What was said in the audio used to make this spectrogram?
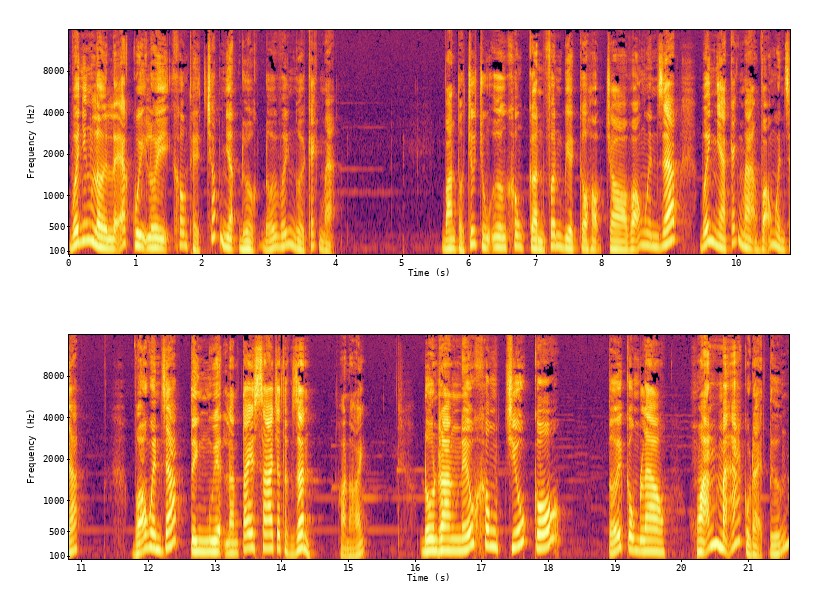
với những lời lẽ quỵ lụy không thể chấp nhận được đối với người cách mạng. Ban tổ chức Trung ương không cần phân biệt cậu học trò Võ Nguyên Giáp với nhà cách mạng Võ Nguyên Giáp. Võ Nguyên Giáp tình nguyện làm tay sai cho thực dân. Họ nói, đồn rằng nếu không chiếu cố tới công lao hoãn mã của đại tướng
